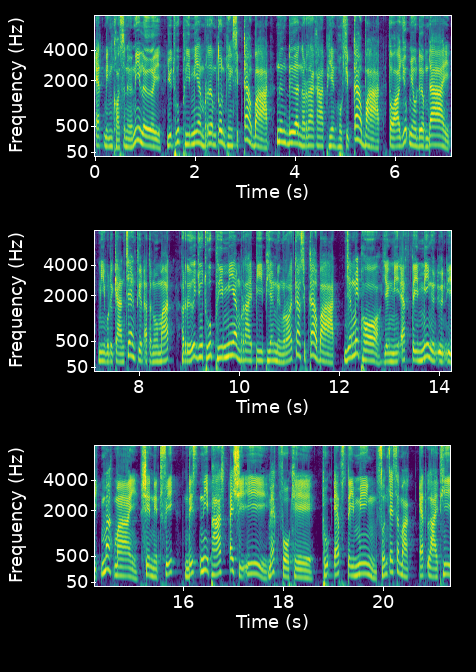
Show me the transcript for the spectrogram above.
แอดมินขอเสนอนี่เลย YouTube Premium เริ่มต้นเพียง 19 บาท 1 เดือนราคาเพียง 69 บาท ต่ออายุเมลเดิมได้ มีบริการแจ้งเตือนอัตโนมัติ หรือ YouTube Premium รายปีเพียง 199 บาท ยังไม่พอยังมีแอปสตรีมมิ่งอื่นๆ อีกมากมาย เช่น Netflix Disney Plus iQIYI Mac 4K ทุกแอปสตรีมมิ่ง สนใจสมัคร แอดไลน์ที่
